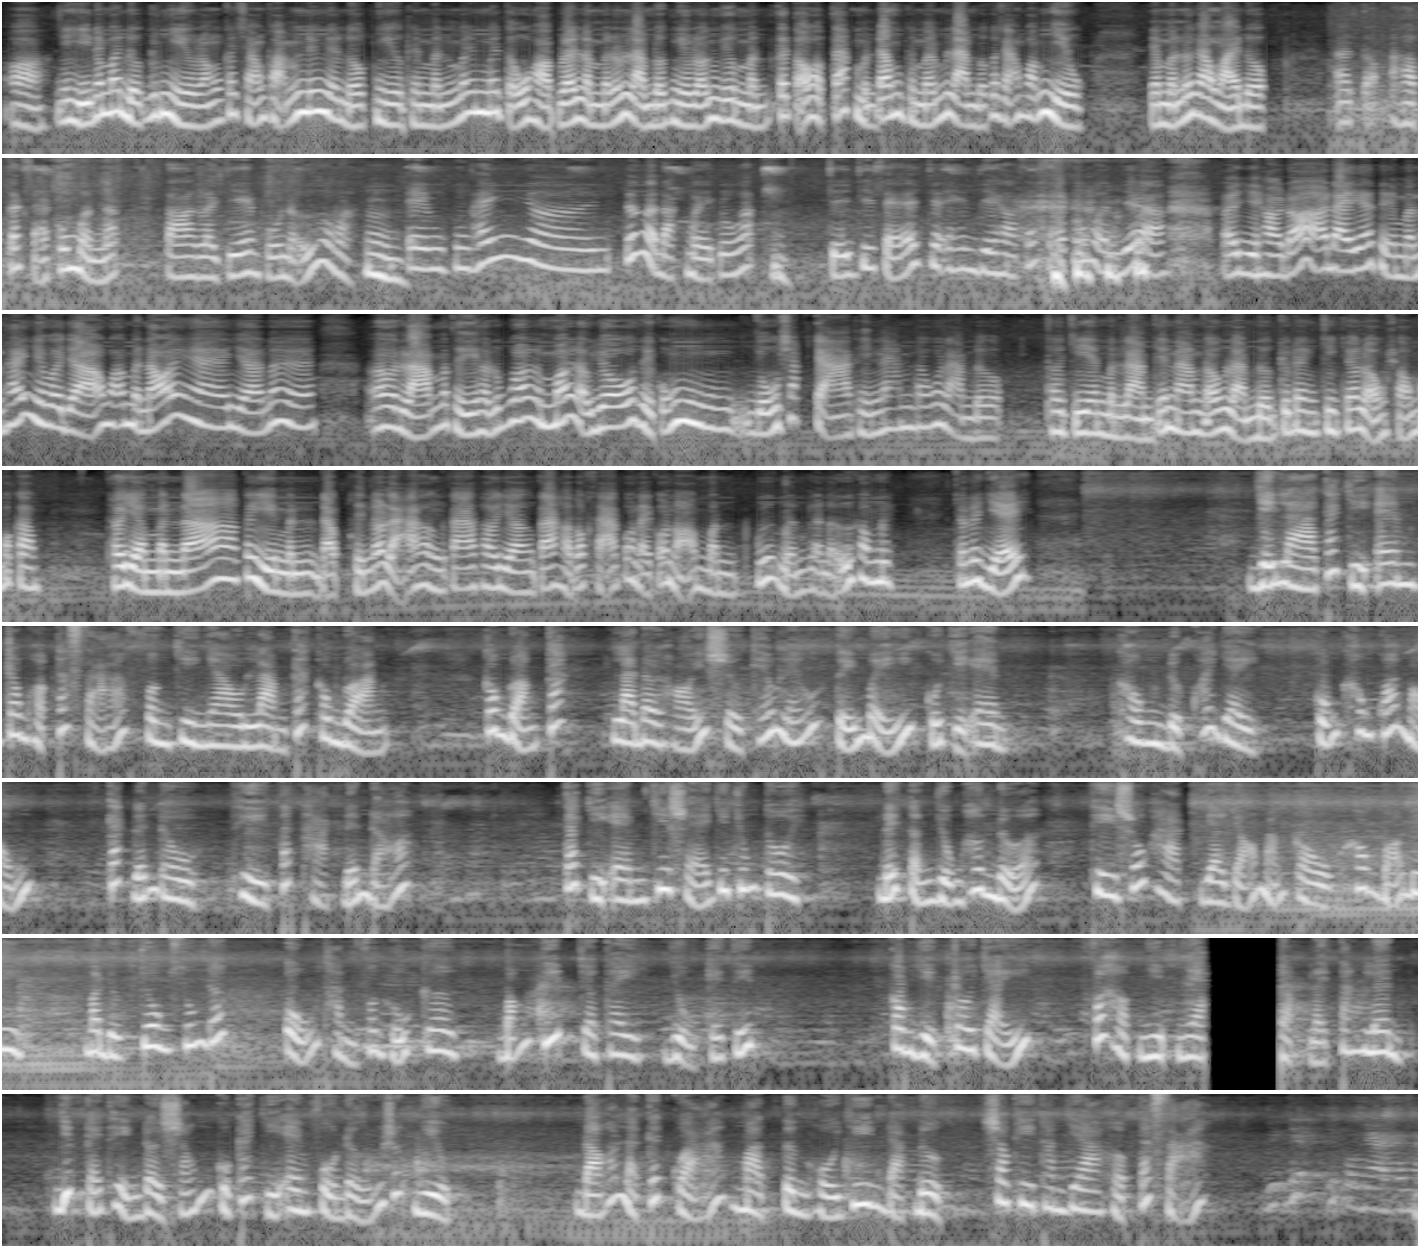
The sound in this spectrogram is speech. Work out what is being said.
À, như vậy nó mới được cái nhiều lần cái sản phẩm nếu như được nhiều thì mình mới mới tụ họp lại là mình mới làm được nhiều lần như mình cái tổ hợp tác mình đông thì mình mới làm được cái sản phẩm nhiều và mình mới ra ngoài được à, hợp tác xã của mình á toàn là chị em phụ nữ không à. Ừ. em thấy uh, rất là đặc biệt luôn á. Ừ. chị chia sẻ cho em về hợp tác xã của mình với ạ. Tại vì hồi đó ở đây thì mình thấy như bây giờ không phải mình nói giờ nó ờ, làm thì lúc đó mới đầu vô thì cũng vụ sắc trà thì nam đâu có làm được. Thôi chị em mình làm chứ nam đâu có làm được cho đang chi cho lộn xộn mất công. Thôi giờ mình đã cái gì mình đọc thì nó lạ hơn người ta thôi giờ người ta hợp tác xã có này có nọ mình quyết định là nữ không đi cho nó dễ Vậy là các chị em trong hợp tác xã phân chia nhau làm các công đoạn. Công đoạn cắt là đòi hỏi sự khéo léo tỉ mỉ của chị em. Không được quá dày, cũng không quá mỏng. Cắt đến đâu thì tách hạt đến đó. Các chị em chia sẻ với chúng tôi, để tận dụng hơn nữa thì số hạt và vỏ mãng cầu không bỏ đi mà được chôn xuống đất, ủ thành phân hữu cơ, bón tiếp cho cây vụ kế tiếp. Công việc trôi chảy, phối hợp nhịp nhàng nhập lại tăng lên giúp cải thiện đời sống của các chị em phụ nữ rất nhiều. Đó là kết quả mà từng hội viên đạt được sau khi tham gia hợp tác xã.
